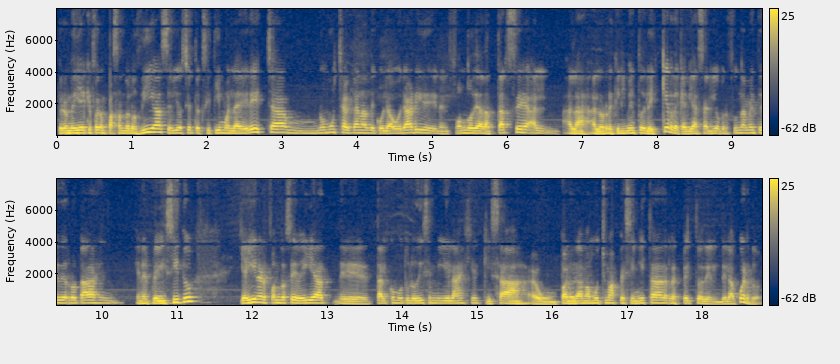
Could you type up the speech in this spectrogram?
Pero a medida que fueron pasando los días, se vio cierto exitismo en la derecha, no muchas ganas de colaborar y en el fondo de adaptarse a, los requerimientos de la izquierda, que había salido profundamente derrotadas en, el plebiscito. Y ahí en el fondo se veía, eh, tal como tú lo dices, Miguel Ángel, quizás un panorama mucho más pesimista respecto del, acuerdo.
